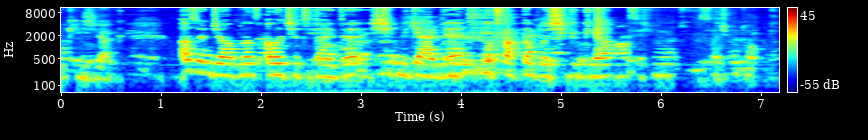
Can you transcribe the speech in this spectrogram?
yıkayacak. Az önce ablanız Alaçatı'daydı. Şimdi geldi. Mutfakta bulaşık yıkıyor. Saçımı, saçımı topluyor.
